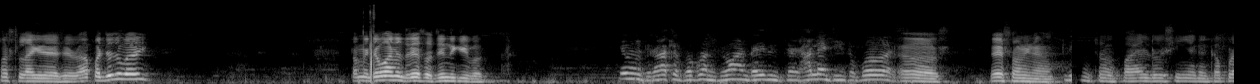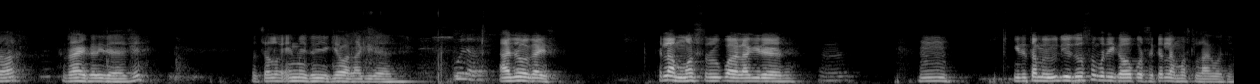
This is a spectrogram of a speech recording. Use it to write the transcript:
મસ્ત લાગી રહ્યા છે. આપણે જજો ભાઈ. તમે જવાન જ રહેશો જિંદગીભર એવું જ રાખે ભગવાન જવાન રહીને થાય. હાલે જઈ તો બસ. જય સ્વામિનારાયણ ચલો પાયલ ડોશી અહીંયા કંઈ કપડાં ટ્રાય કરી રહ્યા છે. તો ચલો એમને જોઈએ કેવા લાગી રહ્યા છે. આ જો ગાઈશ કેટલા મસ્ત રૂપા લાગી રહ્યા છે. હમ. એ તો તમે વીડિયો જોશો બધી ખબર પડશે કેટલા મસ્ત લાગો છો.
